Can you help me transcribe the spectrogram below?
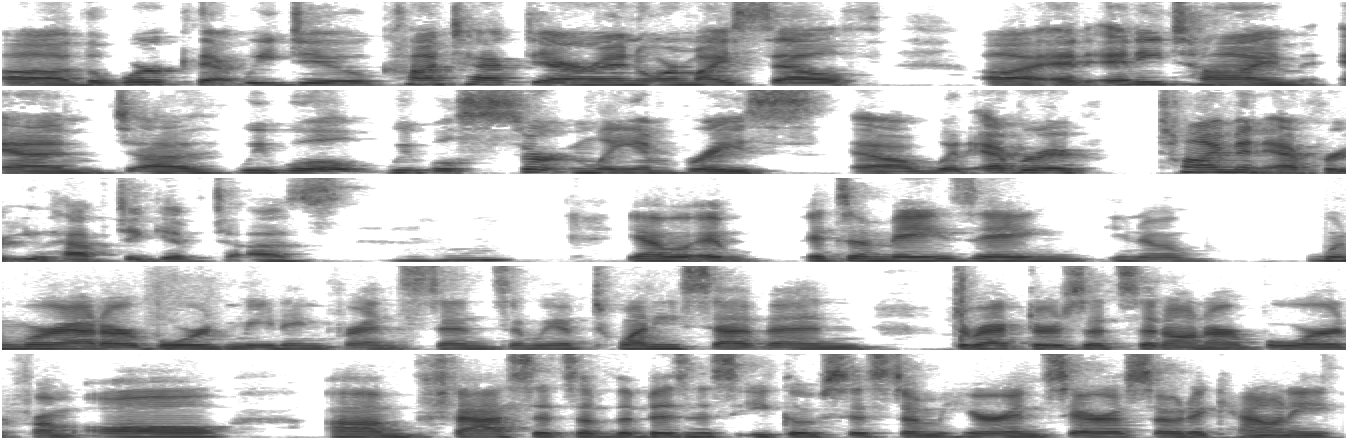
uh, the work that we do, contact Erin or myself uh, at any time, and uh, we will we will certainly embrace uh, whatever time and effort you have to give to us. Mm-hmm. Yeah, it, it's amazing. You know, when we're at our board meeting, for instance, and we have 27 directors that sit on our board from all um, facets of the business ecosystem here in Sarasota County.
